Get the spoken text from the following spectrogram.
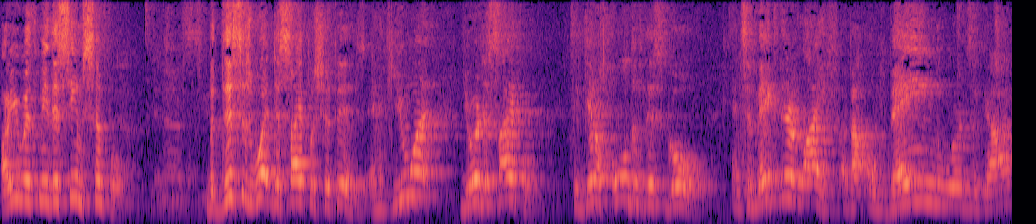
Are you with me? This seems simple. But this is what discipleship is. And if you want your disciple to get a hold of this goal and to make their life about obeying the words of God,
